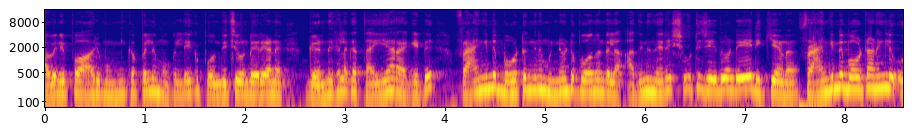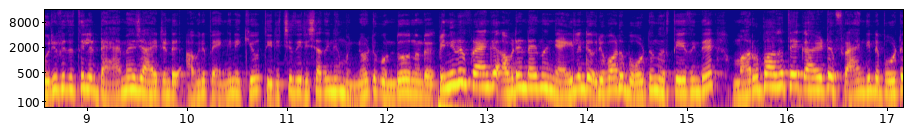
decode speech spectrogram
അവനിപ്പോൾ ആ ഒരു മുങ്ങിക്കപ്പലിന് മുകളിലേക്ക് പൊന്തിച്ചു കൊണ്ടുവരികയാണ്. ഗണ്ണുകളൊക്കെ തയ്യാറാക്കിയിട്ട് ഫ്രാങ്കിന്റെ ബോട്ട് ഇങ്ങനെ മുന്നോട്ട് പോകുന്നുണ്ടല്ലോ. അതിന് നേരെ ഷൂട്ട് ചെയ്തുകൊണ്ടേ ചെയ്തുകൊണ്ടേയിരിക്കുകയാണ്. ഫ്രാങ്കിന്റെ ബോട്ടാണെങ്കിൽ ഒരു വിധത്തിൽ ഡാമേജ് ആയിട്ടുണ്ട്. അവനിപ്പോൾ എങ്ങനെയൊക്കെയോ തിരിച്ച് തിരിച്ച് അതിനെ മുന്നോട്ട് കൊണ്ടുപോകുന്നുണ്ട്. പിന്നീട് ഫ്രാങ്ക് അവിടെ ഉണ്ടായിരുന്ന നൈലിന്റെ ഒരുപാട് ബോട്ട് നിർത്തിയതിന്റെ മറുഭാഗത്തേക്കായിട്ട് ഫ്രാങ്കിന്റെ ബോട്ട്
